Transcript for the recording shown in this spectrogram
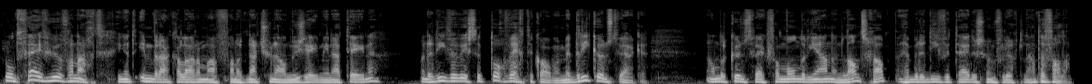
Rond vijf uur vannacht ging het inbraakalarm af van het Nationaal Museum in Athene. Maar de dieven wisten toch weg te komen met drie kunstwerken. Een ander kunstwerk van Mondriaan, een landschap, hebben de dieven tijdens hun vlucht laten vallen.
